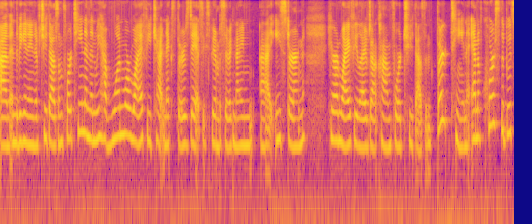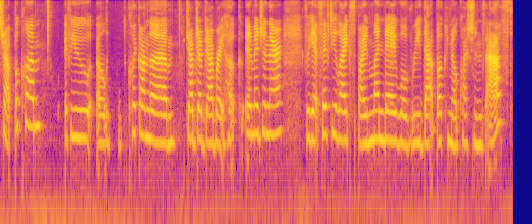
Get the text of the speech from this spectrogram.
um, in the beginning of 2014, and then we have one more YFE chat next Thursday at 6 p.m. Pacific, 9 uh, Eastern here on YFElive.com for 2013. And of course, the Bootstrap Book Club. If you uh, click on the jab, jab, jab, right hook image in there, if we get 50 likes by Monday, we'll read that book, no questions asked.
